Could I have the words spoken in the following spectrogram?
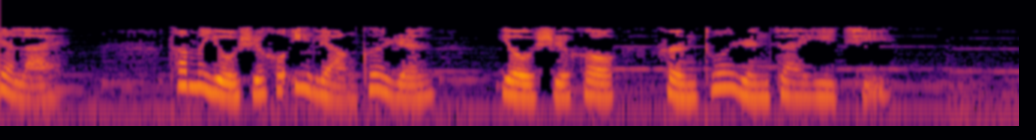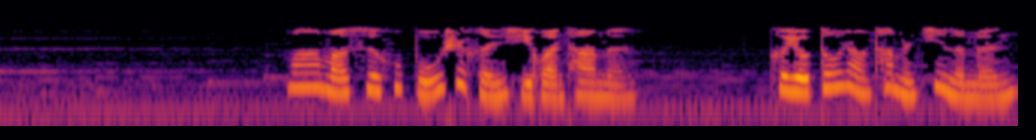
爷来，他们有时候一两个人，有时候。很多人在一起，妈妈似乎不是很喜欢他们，可又都让他们进了门。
